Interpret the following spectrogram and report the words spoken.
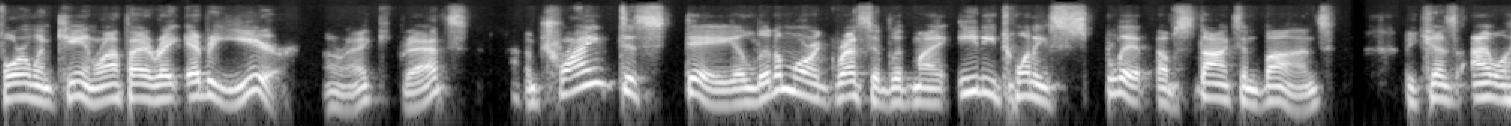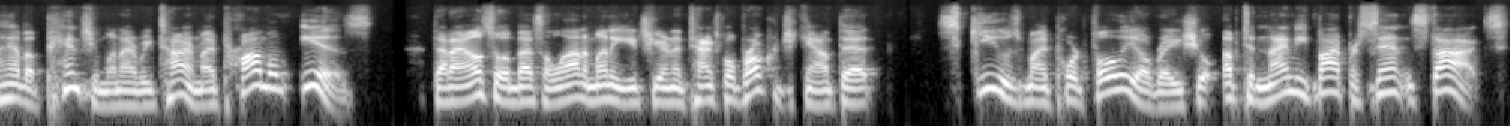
401k and Roth IRA every year. All right. Congrats. I'm trying to stay a little more aggressive with my 80 20 split of stocks and bonds because I will have a pension when I retire. My problem is that I also invest a lot of money each year in a taxable brokerage account that skews my portfolio ratio up to 95% in stocks.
